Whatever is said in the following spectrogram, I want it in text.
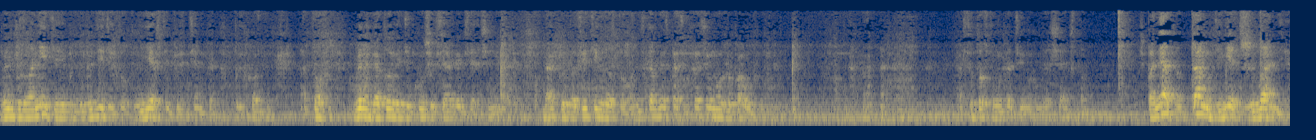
вы им позвоните и предупредите, кто не ешьте перед тем, как приходит, а то вы наготовите кучу всякой всячины. Так, пригласите их за стол. Они скажут, спасибо, спасибо, мы уже поужинали. А все то, что мы хотим, их угощать, что? Понятно, там, где есть желание,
